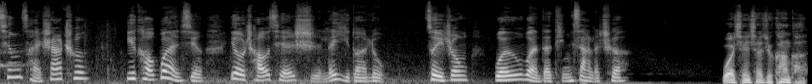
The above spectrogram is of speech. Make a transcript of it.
轻踩刹车，依靠惯性又朝前驶了一段路。最终稳稳的停下了车。我先下去看看。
